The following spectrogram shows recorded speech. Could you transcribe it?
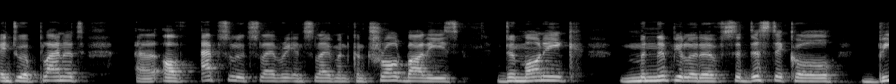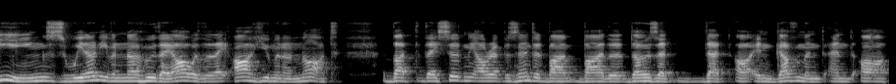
into a planet uh, of absolute slavery, enslavement, controlled by these demonic, manipulative, sadistical beings. We don't even know who they are, whether they are human or not but they certainly are represented by by the those that that are in government and are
